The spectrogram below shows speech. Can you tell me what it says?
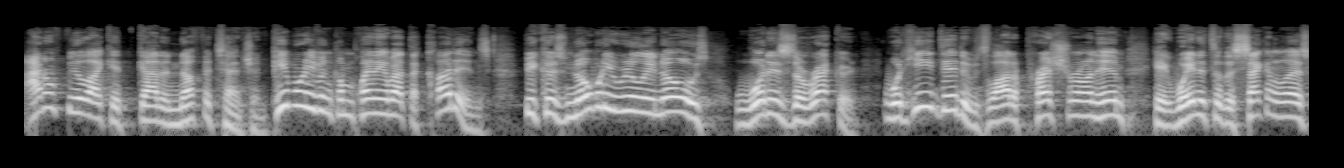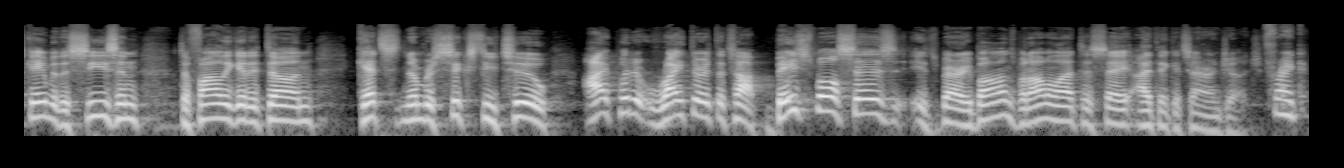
I don't feel like it got enough attention. People are even complaining about the cut-ins because nobody really knows what is the record. What he did, it was a lot of pressure on him. He waited till the second to last game of the season to finally get it done. Gets number 62. I put it right there at the top. Baseball says it's Barry Bonds, but I'm allowed to say I think it's Aaron Judge. Frank,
